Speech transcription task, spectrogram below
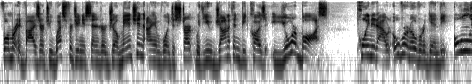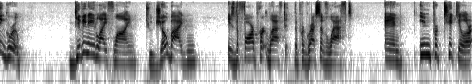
former advisor to West Virginia Senator Joe Manchin. I am going to start with you, Jonathan, because your boss pointed out over and over again the only group giving a lifeline to Joe Biden is the far left, the progressive left, and in particular,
